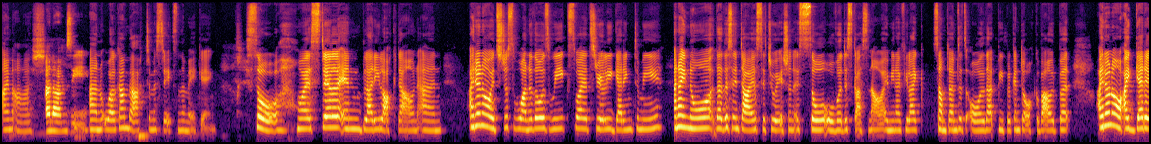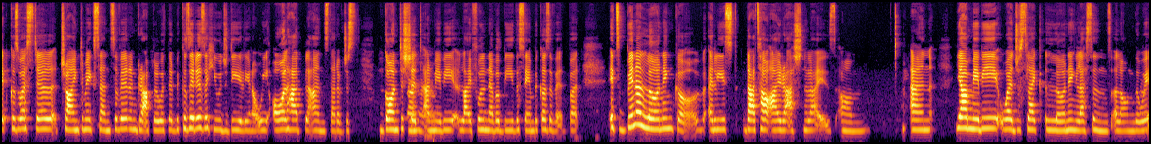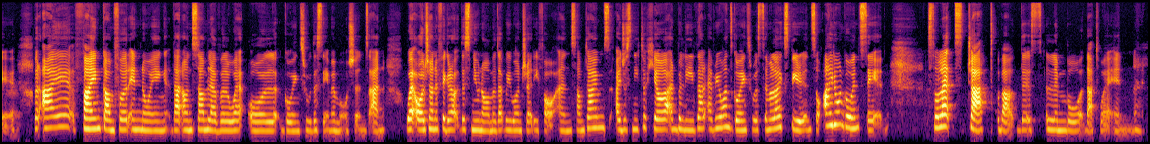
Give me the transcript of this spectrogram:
I'm Ash. And I'm Z. And welcome back to Mistakes in the Making. So, we're still in bloody lockdown, and I don't know, it's just one of those weeks where it's really getting to me. And I know that this entire situation is so over discussed now. I mean, I feel like sometimes it's all that people can talk about, but I don't know. I get it because we're still trying to make sense of it and grapple with it because it is a huge deal. You know, we all had plans that have just gone to shit, Uh-huh. and maybe life will never be the same because of it. But it's been a learning curve. At least that's how I rationalize. Um, and yeah, maybe we're just like learning lessons along the way. But I find comfort in knowing that on some level we're all going through the same emotions and we're all trying to figure out this new normal that we weren't ready for. And sometimes I just need to hear and believe that everyone's going through a similar experience so I don't go insane. So let's chat about this limbo that we're in.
